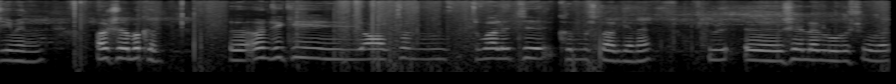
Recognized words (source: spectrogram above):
G-Man'in. Arkadaşlar bakın. Ee, önceki altın tuvaleti kırmışlar gene. Şimdi, e, şeylerle uğraşıyorlar.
